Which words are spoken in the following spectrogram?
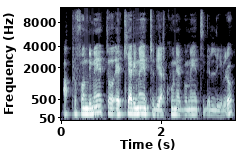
approfondimento e chiarimento di alcuni argomenti del libro.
